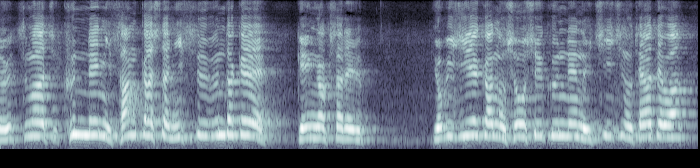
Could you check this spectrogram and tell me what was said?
えつまり訓練に参加した日数分だけ減額される。予備自衛官の招集訓練の1日の手当は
